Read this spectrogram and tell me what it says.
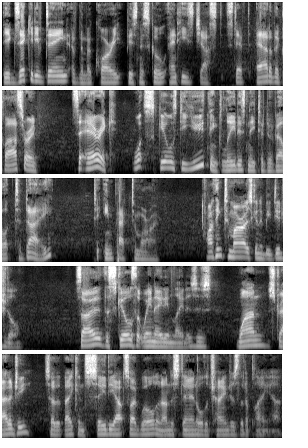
the Executive Dean of the Macquarie Business School, and he's just stepped out of the classroom. So, Eric, what skills do you think leaders need to develop today to impact tomorrow? I think tomorrow is going to be digital. So, the skills that we need in leaders is one, strategy, so that they can see the outside world and understand all the changes that are playing out.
